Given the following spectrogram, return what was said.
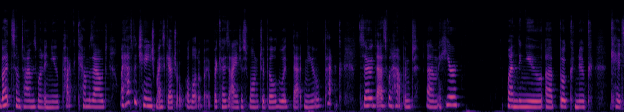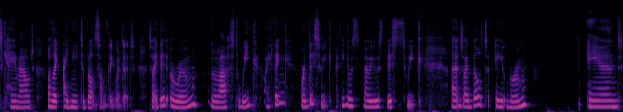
but sometimes when a new pack comes out, I have to change my schedule a little bit because I just want to build with that new pack. So that's what happened um, here when the new uh, Book Nook kits came out, I was like, I need to build something with it. So I did a room last week, I think, or this week. I think it was, no, it was this week. Um, so I built a room and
